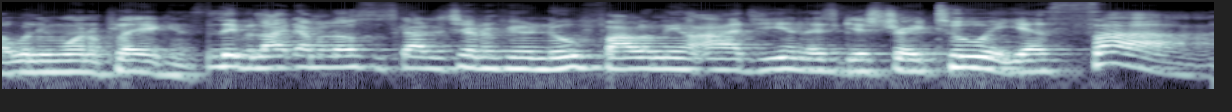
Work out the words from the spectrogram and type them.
I wouldn't even want to play against. Leave a like down below, subscribe to the channel if you're new, follow me on IG, and let's get straight to it. Yes, sir.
